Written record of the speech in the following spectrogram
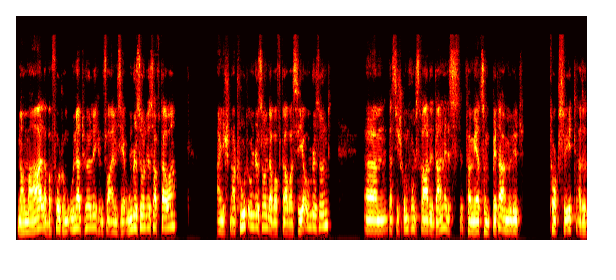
normal, aber vollkommen unnatürlich und vor allem sehr ungesund ist auf Dauer. Eigentlich schon akut ungesund, aber auf Dauer sehr ungesund. Ähm, dass die Schrumpfungsrate dann, wenn es vermehrt zum Beta-Amyloid-Toxid, also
